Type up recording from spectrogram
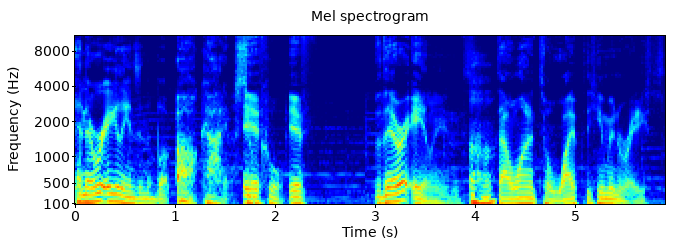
And there were aliens in the book. Oh god, it was so if cool. if there were aliens Uh-huh. that wanted to wipe the human race,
